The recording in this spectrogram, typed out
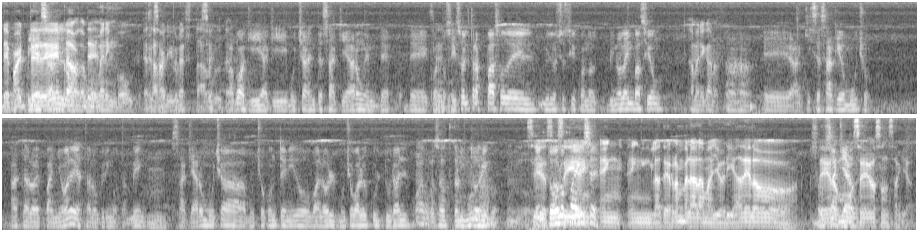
de parte de él la- de- Woman in Gold. Esa Exacto, película está sí. brutal. Papo, aquí, aquí mucha gente saquearon en de, de cuando Sí, se sí. hizo el traspaso del 1800, cuando vino la invasión, Americana. ajá, eh, aquí se saqueó mucho. Hasta los españoles y hasta los gringos también. Mm. Saquearon mucha, mucho contenido, valor, mucho valor cultural. Bueno, pasado todo el mundo. Histórico. ¿no? Sí, En eso todos los sí, países. En, en Inglaterra, en verdad, la mayoría de los, Son de los museos son saqueados.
